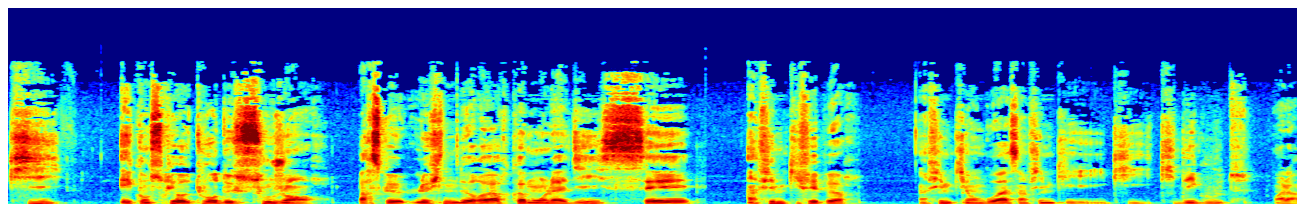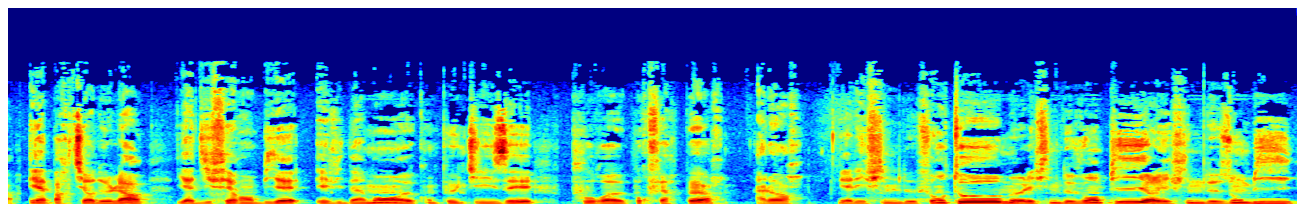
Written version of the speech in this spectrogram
qui est construit autour de sous-genres. Parce que le film d'horreur, comme on l'a dit, c'est un film qui fait peur un film qui angoisse, un film qui, qui, dégoûte. Voilà. Et à partir de là, il y a différents biais, évidemment, euh, qu'on peut utiliser pour, euh, pour faire peur. Alors, il y a les films de fantômes, les films de vampires, les films de zombies,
